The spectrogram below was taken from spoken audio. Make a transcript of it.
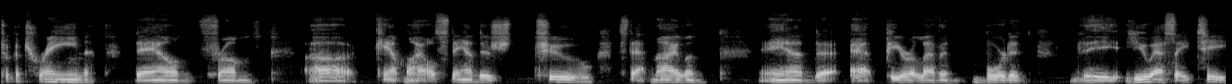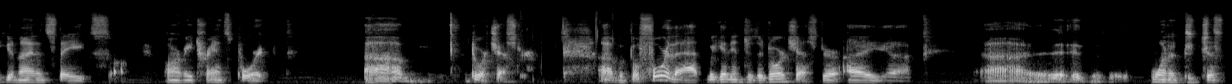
Took a train down from uh, Camp Miles Standish to Staten Island, and uh, at Pier 11 boarded the USAT, United States Army Transport um, Dorchester. Uh, but before that, we get into the Dorchester. I uh, uh, wanted to just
